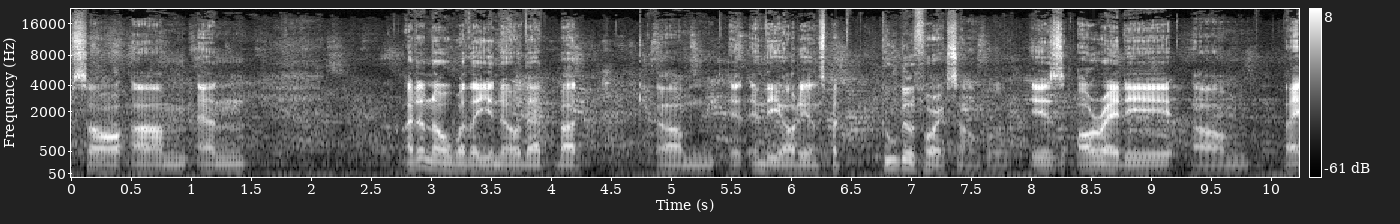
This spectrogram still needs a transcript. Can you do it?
So, um, and I don't know whether you know that, but um, in the audience, but Google, for example, is already um, they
